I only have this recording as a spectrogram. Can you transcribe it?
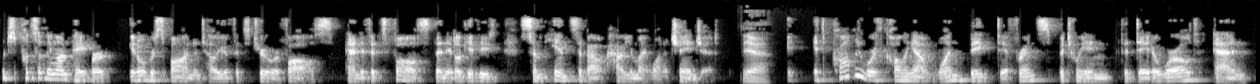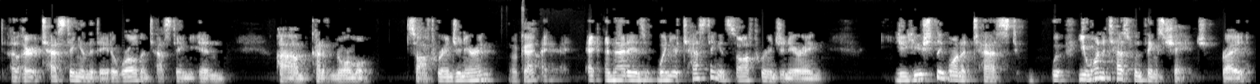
we'll just put something on paper. It'll respond and tell you if it's true or false. And if it's false, then it'll give you some hints about how you might want to change it. Yeah. It, it's probably worth calling out one big difference between the data world and or testing in the data world and testing in um, kind of normal software engineering. Okay. Uh, and that is when you're testing in software engineering, you usually want to test, you want to test when things change, right?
